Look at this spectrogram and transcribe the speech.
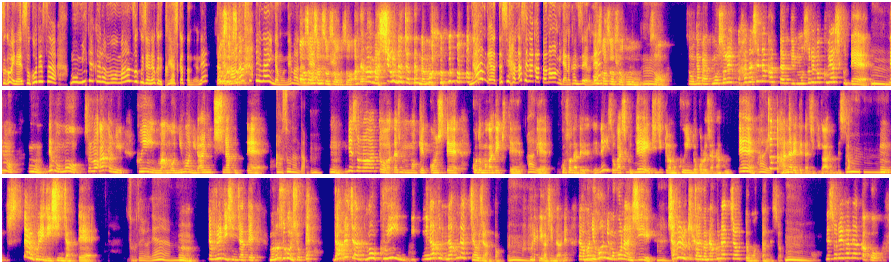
すごいね。そこでさ、もう見たからもう満足じゃなくて悔しかったんだよね。だって話せてないんだもんね、まだ、ね。そうそうそうそうそう。頭真っ白になっちゃったんだもん。なんで私話せなかったの？みたいな感じだよね。そうそうそう。うん。うん、そう。そう。だからもうそれ、話せなかったっていうのもそれが悔しくて、うん、でも、うん。でももう、その後にクイーンはもう日本に来日しなくって、あ、そうなんだ。うん。うん。で、その後、私ももう結婚して、子供ができて、はい、で、子育てでね、忙しくて、うん、一時期はもうクイーンどころじゃなくって、はい、ちょっと離れてた時期があるんですよ。うん。うん、そしたらフレディ死んじゃって。そうだよね。うん。で、フレディ死んじゃって、ものすごいショック。え、ダメじゃん、もうクイーンいなくなくなっちゃうじゃんと。うん、フレディが死んだらね。だからもう日本にも来ないし、喋、はい、る機会がなくなっちゃうって思ったんですよ。うん、で、それがなんかこう、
